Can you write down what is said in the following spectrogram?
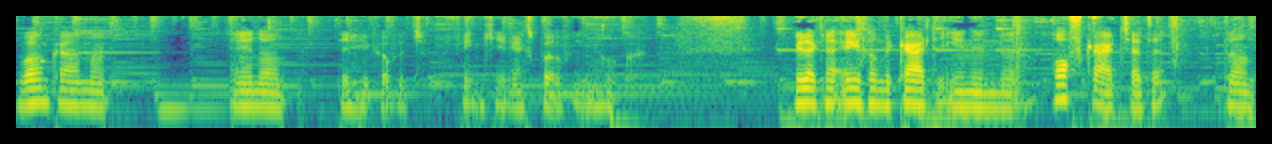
Woonkamer. En dan tik ik op het vinkje rechtsboven in de hoek. Wil ik nou een van de kaarten in een uh, off-kaart zetten, dan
